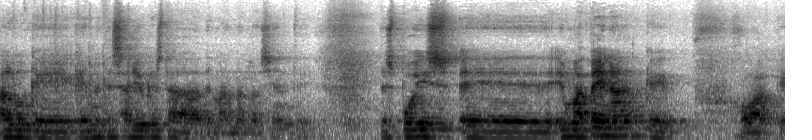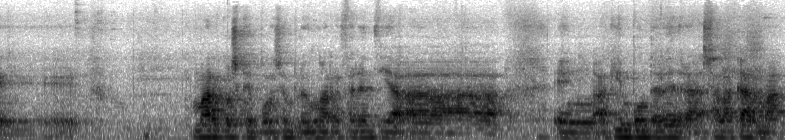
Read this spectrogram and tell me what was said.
algo que, que é necesario que está demandando a xente. Despois, eh, é unha pena que, joa, que Marcos, que por exemplo é unha referencia a, en, aquí en Pontevedra, a Sala Karma,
